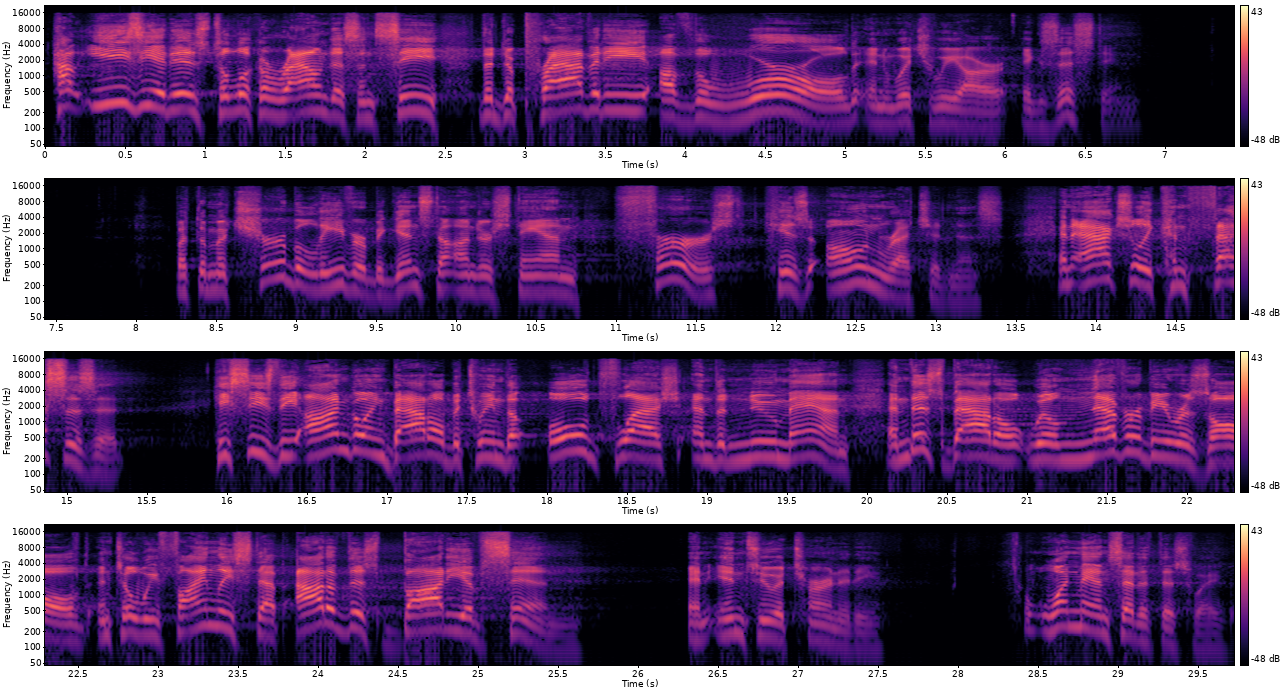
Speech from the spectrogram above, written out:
How easy it is to look around us and see the depravity of the world in which we are existing. But the mature believer begins to understand first his own wretchedness and actually confesses it. He sees the ongoing battle between the old flesh and the new man. And this battle will never be resolved until we finally step out of this body of sin and into eternity. One man said it this way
